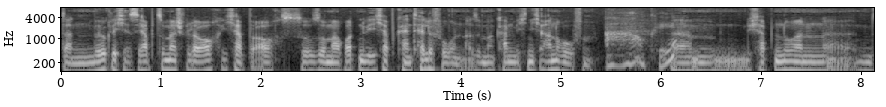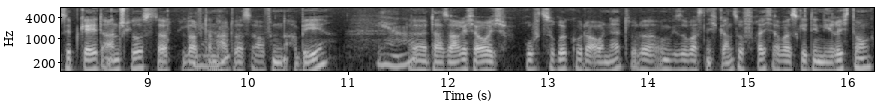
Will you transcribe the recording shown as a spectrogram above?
dann möglich ist. Ich habe zum Beispiel auch, ich habe auch so, so Marotten wie ich habe kein Telefon, also man kann mich nicht anrufen. Ah, okay. Ähm, ich habe nur einen, einen Zip-Gate-Anschluss, da läuft ja. dann halt was auf ein AB ja. Äh, da sage ich auch, ich rufe zurück oder auch nicht oder irgendwie sowas, nicht ganz so frech, aber es geht in die Richtung,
